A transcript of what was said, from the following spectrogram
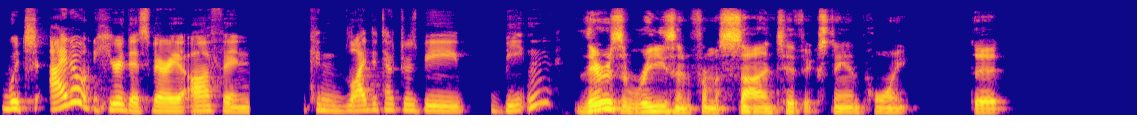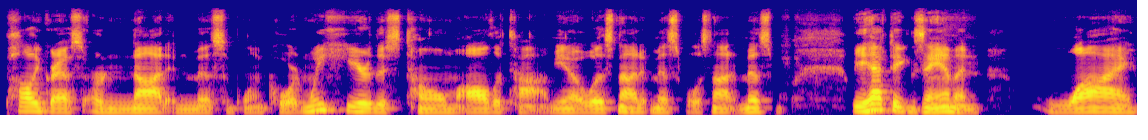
which I don't hear this very often. Can lie detectors be beaten? There is a reason from a scientific standpoint that polygraphs are not admissible in court. And we hear this tome all the time. You know, well, it's not admissible, it's not admissible. We have to examine why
